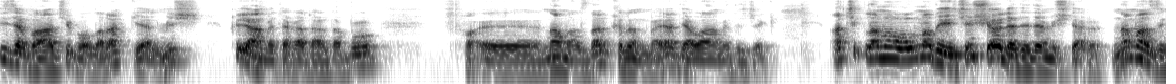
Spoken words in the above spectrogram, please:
bize vacip olarak gelmiş. Kıyamete kadar da bu e, namazlar kılınmaya devam edecek. Açıklama olmadığı için şöyle de demişler. Namazın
